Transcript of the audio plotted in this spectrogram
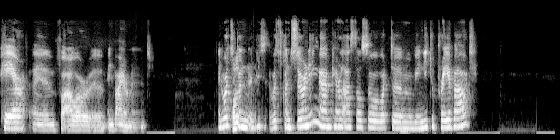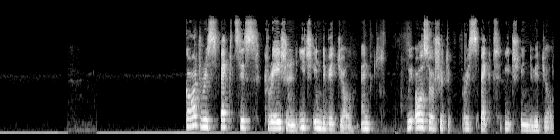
care um, for our uh, environment. And what's, well, con what's concerning, um, Carol asked also what um, we need to pray about. God respects his creation and each individual, and we also should respect each individual.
